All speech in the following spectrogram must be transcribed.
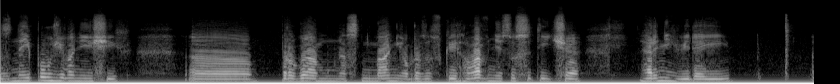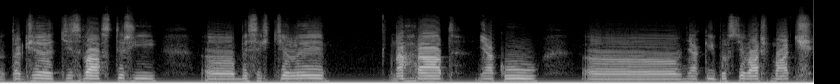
z nejpoužívanějších programů na snímání obrazovky, hlavně co se týče herních videí. Takže ti z vás, kteří by si chtěli nahrát nějakou, uh, nějaký prostě váš mač,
